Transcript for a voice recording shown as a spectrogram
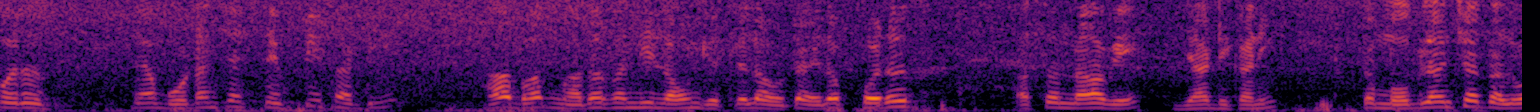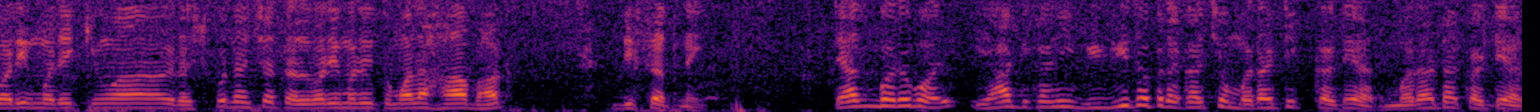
परस त्या बोटांच्या सेफ्टीसाठी हा भाग महाराजांनी लावून घेतलेला होता. याला परस असं नाव आहे या ठिकाणी. तर मोगलांच्या तलवारीमध्ये किंवा राजपुतांच्या तलवारीमध्ये तुम्हाला हा भाग दिसत नाही. त्याचबरोबर या ठिकाणी विविध प्रकारचे मराठी कट्यार मराठा कट्यार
